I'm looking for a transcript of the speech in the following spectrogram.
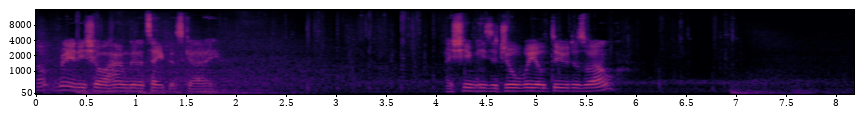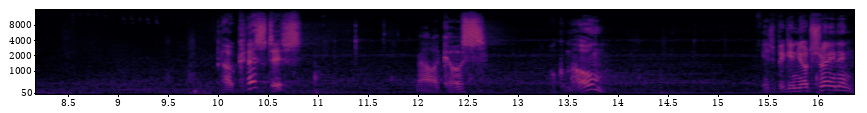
Not really sure how I'm going to take this guy. I assume he's a dual wield dude as well. Cal Kestis, Malicos. welcome home. Here to begin your training.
